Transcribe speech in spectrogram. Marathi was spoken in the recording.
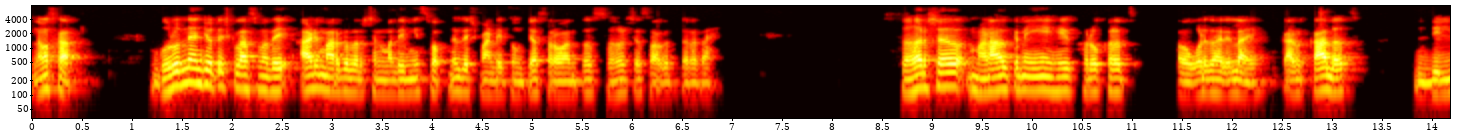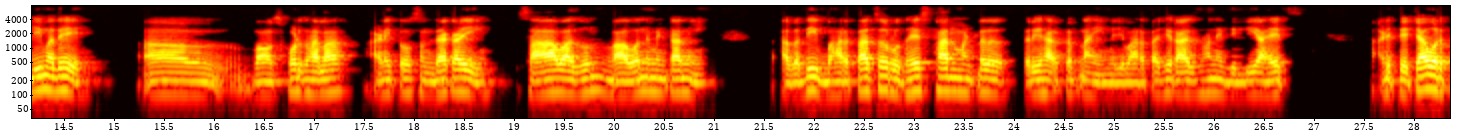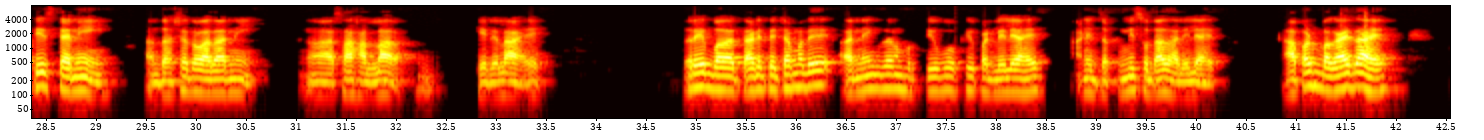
नमस्कार. गुरुज्ञान ज्योतिष क्लासमध्ये आणि मार्गदर्शनमध्ये मी स्वप्नील देशपांडे तुमच्या सर्वांचं सहर्ष स्वागत करत आहे. सहर्ष म्हणाल की नाही हे खरोखरच अवघड झालेलं आहे. कारण कालच दिल्लीमध्ये अं, बॉम्बस्फोट झाला आणि तो संध्याकाळी सहा वाजून बावन्न मिनिटांनी अगदी भारताचं हृदयस्थान म्हटलं तरी हरकत नाही. म्हणजे भारताची राजधानी दिल्ली आहेच. आणि त्याच्यावरतीच त्यांनी दहशतवादांनी असा हल्ला केलेला आहे. तर हे ब आणि त्याच्यामध्ये अनेक जण मृत्युमुखी पडलेले आहेत आणि जखमी सुद्धा झालेले आहेत. आपण बघायचं आहे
